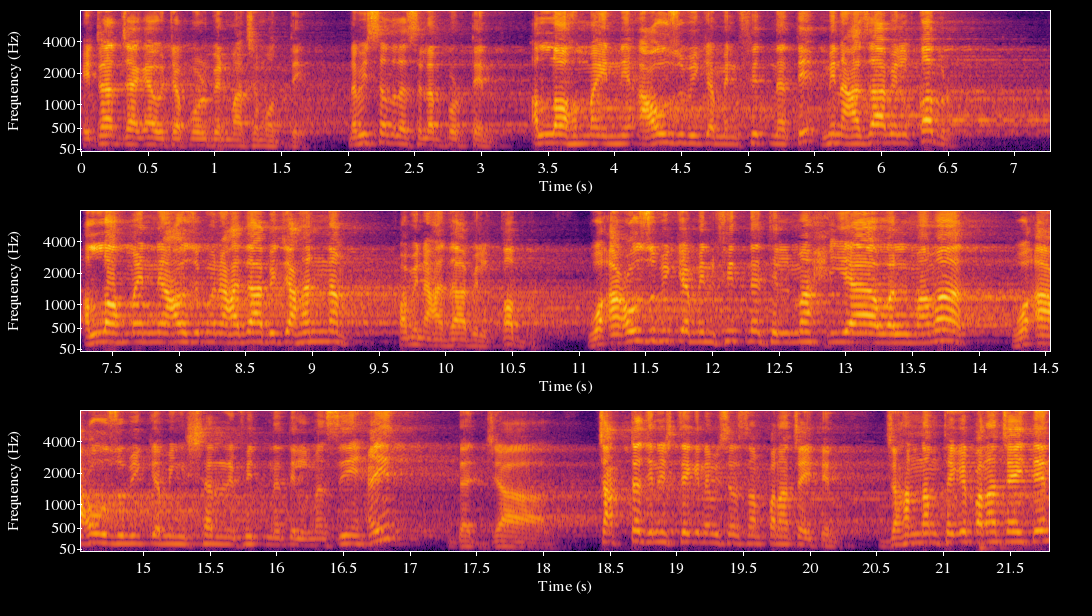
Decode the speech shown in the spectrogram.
এটার জায়গায় ওইটা পড়বেন মাঝে মধ্যে। নবী সাল্লাহ সাল্লাম পড়তেন, আল্লাহুম্মা ইন্নী আউযুবিকা মিন ফিতনাতি মিন আযাবিল কবর। ইন্নী আউযুবিকা মিন আযাবি জাহান্নাম ওয়া মিন আযাবিল কবর। ওয়া আউযুবিকা মিন ফিতনাতিল মাহইয়া ওয়াল মামাত। ওয়া আউযুবিকা মিন শাররি ফিতনাতিল মাসীহিদ দাজ্জাল। চারটা জিনিস থেকে নবী ওয়াসাল্লাম পানা চাইতেন। জাহান্নাম থেকে পানা চাইতেন,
